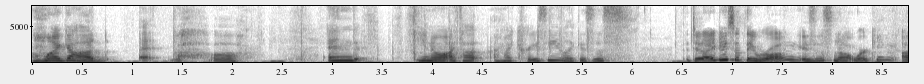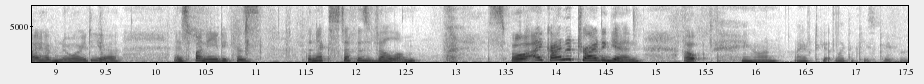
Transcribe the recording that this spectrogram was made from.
Oh my god. Oh. And you know i thought am i crazy? Like is this did i do something wrong? Is this not working? I have no idea. And it's funny because the next stuff is vellum. So i kind of tried again. Oh hang on. I have to get like a piece of paper.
